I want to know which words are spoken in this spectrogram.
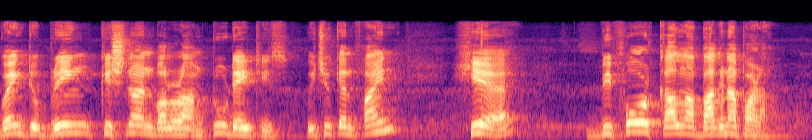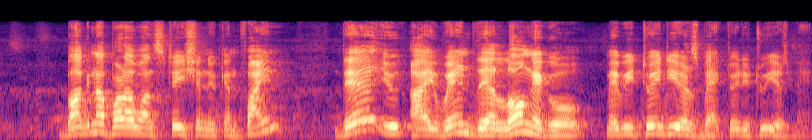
going to bring Krishna and Balaram, two deities, which you can find here before Kalna Baghnapara. Baghnapara one station you can find. There you, I went there long ago, maybe 20 years back, 22 years back,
